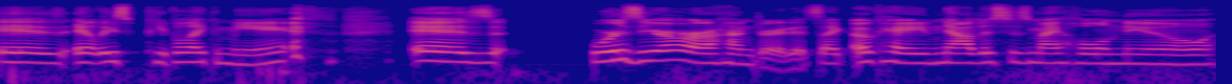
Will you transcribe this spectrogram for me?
is at least people like me is we're zero or a hundred. It's like okay now this is my whole new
